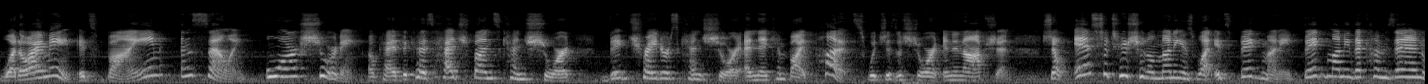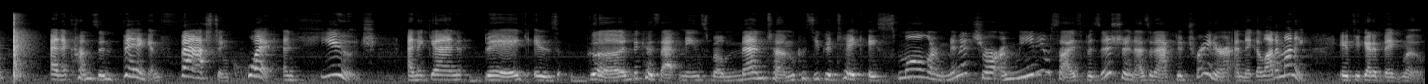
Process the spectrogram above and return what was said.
What do I mean? It's buying and selling or shorting, okay? Because hedge funds can short, big traders can short, and they can buy puts, which is a short and an option. So institutional money is what? It's big money. Big money that comes in, and it comes in big and fast and quick and huge. And again, big is good because that means momentum because you could take a smaller miniature or medium-sized position as an active trader and make a lot of money if you get a big move.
